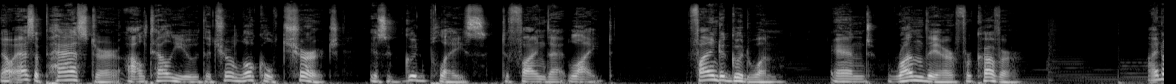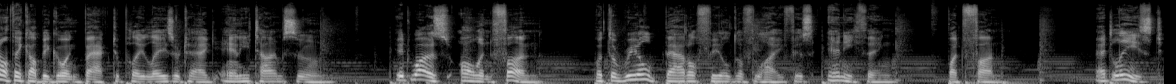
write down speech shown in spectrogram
Now, as a pastor, I'll tell you that your local church is a good place to find that light. Find a good one and run there for cover. I don't think I'll be going back to play laser tag anytime soon. It was all in fun, but the real battlefield of life is anything but fun. At least,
